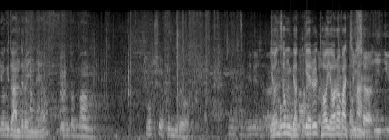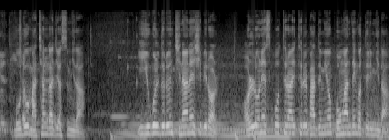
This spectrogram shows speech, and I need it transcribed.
여기도 안 들어 있네요. 여기도 망. 없어요, 근조. 연속 몇 개를 더 열어봤지만 모두 마찬가지였습니다. 이 유골들은 지난해 11월 언론의 스포트라이트를 받으며 봉환된 것들입니다.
